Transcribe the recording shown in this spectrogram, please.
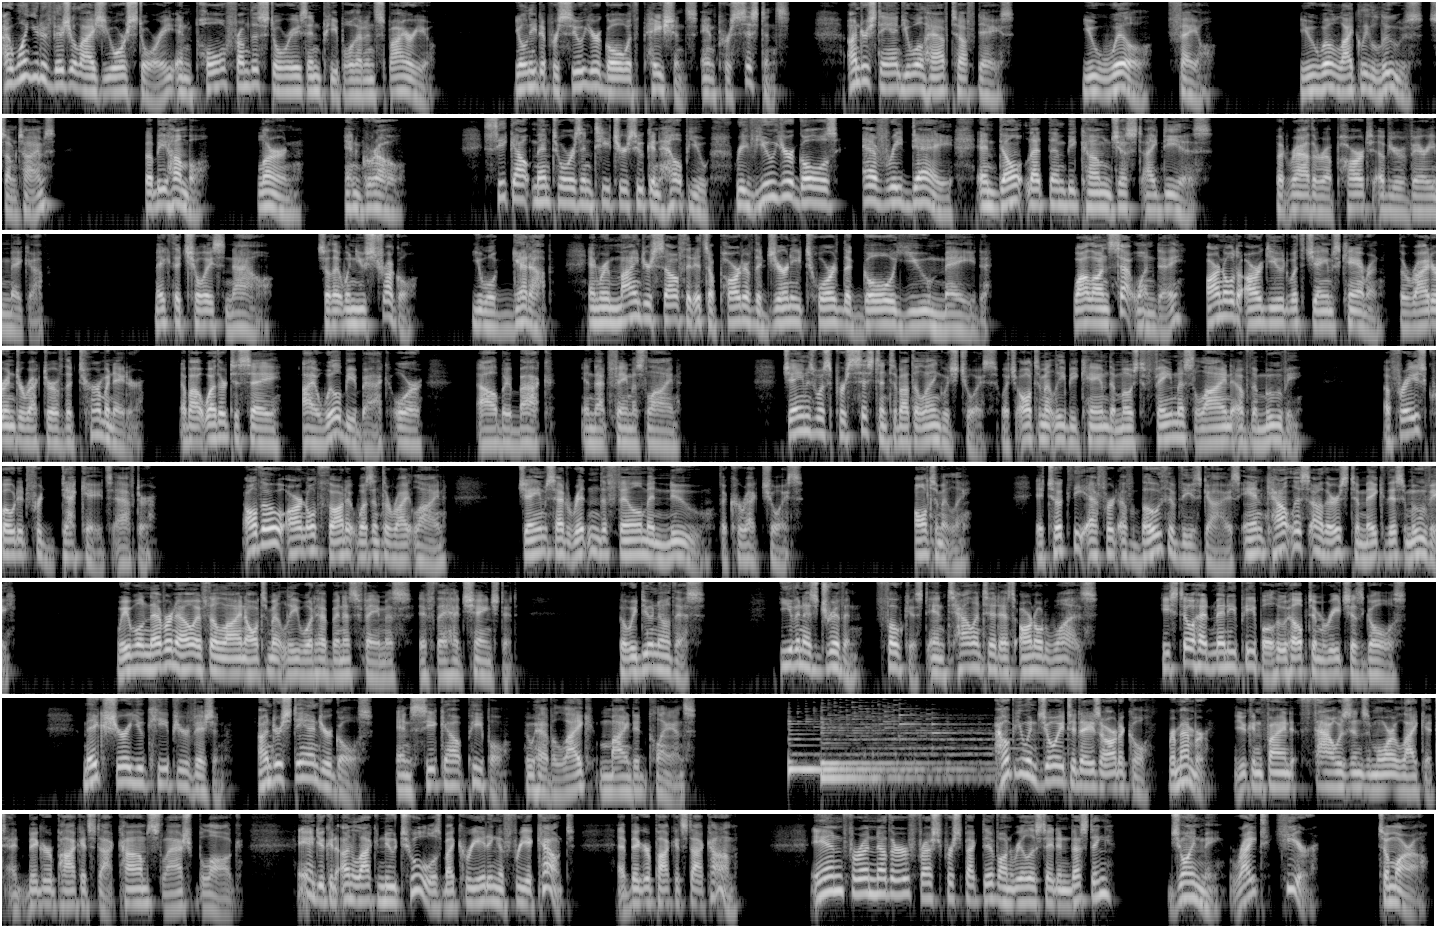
I want you to visualize your story and pull from the stories and people that inspire you. You'll need to pursue your goal with patience and persistence. Understand you will have tough days. You will fail. You will likely lose sometimes. But be humble, learn, and grow. Seek out mentors and teachers who can help you. Review your goals every day and don't let them become just ideas, but rather a part of your very makeup. Make the choice now so that when you struggle, you will get up and remind yourself that it's a part of the journey toward the goal you made. While on set one day, Arnold argued with James Cameron, the writer and director of The Terminator, about whether to say, I will be back, or I'll be back, in that famous line. James was persistent about the language choice, which ultimately became the most famous line of the movie, a phrase quoted for decades after. Although Arnold thought it wasn't the right line, James had written the film and knew the correct choice. Ultimately, it took the effort of both of these guys and countless others to make this movie. We will never know if the line ultimately would have been as famous if they had changed it. But we do know this. Even as driven, focused, and talented as Arnold was, he still had many people who helped him reach his goals. Make sure you keep your vision, understand your goals, and seek out people who have like minded plans. I hope you enjoyed today's article. Remember, you can find thousands more like it at biggerpockets.com/blog. And you can unlock new tools by creating a free account at biggerpockets.com. And for another fresh perspective on real estate investing, join me right here tomorrow.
